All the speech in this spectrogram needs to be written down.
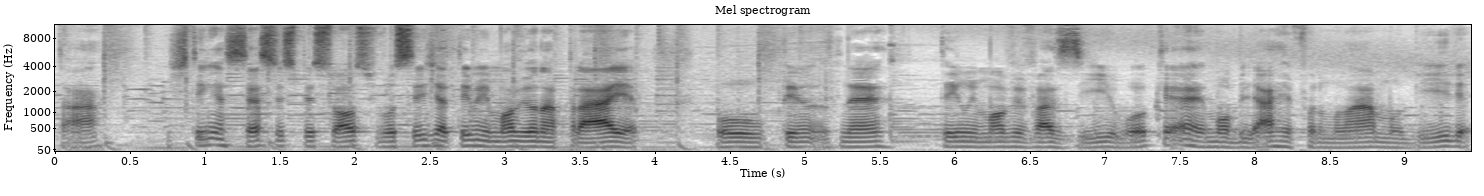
tá? A gente tem acesso a esse pessoal, se você já tem um imóvel na praia, ou né, tem um imóvel vazio ou quer mobiliar, reformular a mobília,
